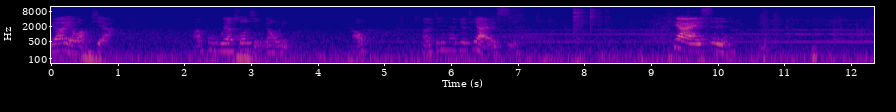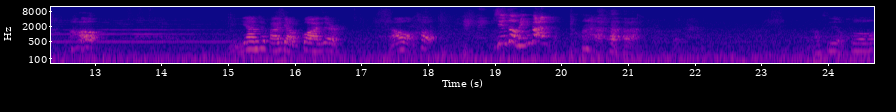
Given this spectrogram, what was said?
不要也往下。然后腹部要收紧用力。好，然后接下来就 T R S，T R S，好，一样就把脚挂在这儿，然后往后，先做平板。老师有说，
